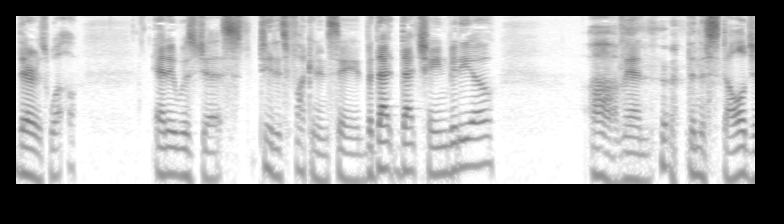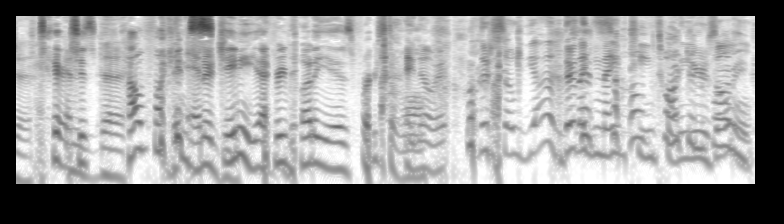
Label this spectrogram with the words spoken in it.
there as well. And it was just, dude, it's fucking insane. But that that Chain video, oh man, the nostalgia Dude, and just the how fucking energy. skinny everybody is, first of all. I know, right? Well, they're so young. They're like It's so 19, 20 years funny. old.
